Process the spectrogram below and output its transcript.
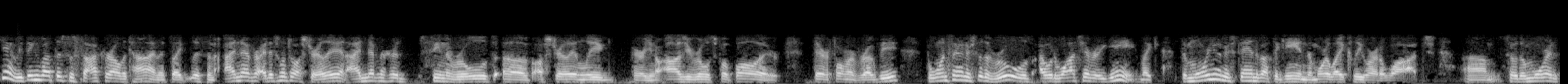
Yeah, we think about this with soccer all the time. It's like, listen, I never, I just went to Australia and I'd never heard, seen the rules of Australian league or, you know, Aussie rules football or their form of rugby. But once I understood the rules, I would watch every game. Like, the more you understand about the game, the more likely you are to watch. Um, so the more,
